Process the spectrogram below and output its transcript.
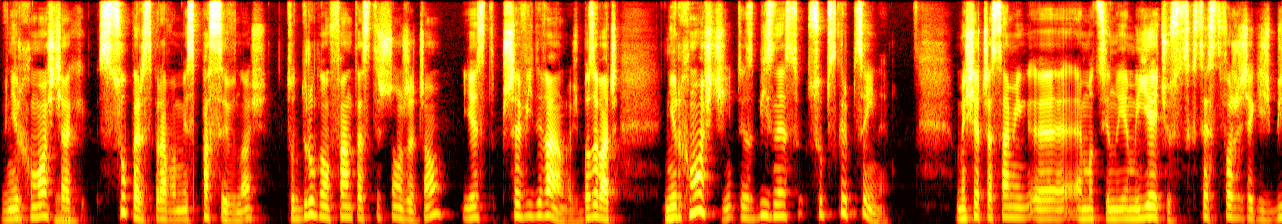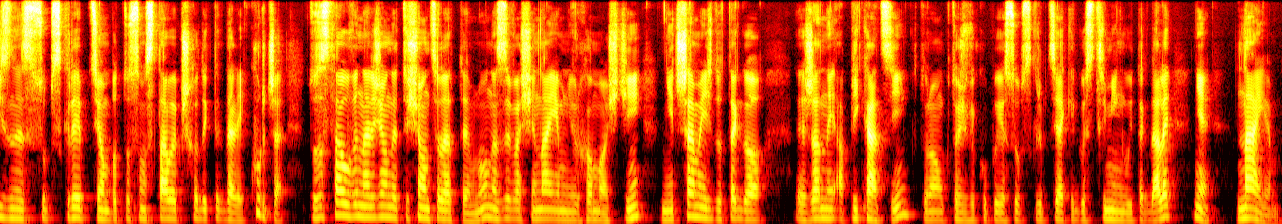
w nieruchomościach super sprawą jest pasywność, to drugą fantastyczną rzeczą jest przewidywalność, bo zobacz, nieruchomości to jest biznes subskrypcyjny. My się czasami e, emocjonujemy, jeciu, chcę stworzyć jakiś biznes z subskrypcją, bo to są stałe przychody i tak dalej. Kurczę, to zostało wynalezione tysiące lat temu, nazywa się najem nieruchomości. Nie trzeba mieć do tego e, żadnej aplikacji, którą ktoś wykupuje subskrypcję, jakiegoś streamingu i tak dalej. Nie, najem.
